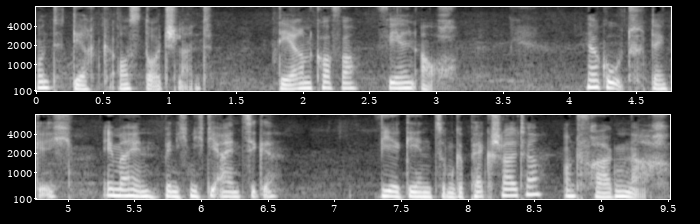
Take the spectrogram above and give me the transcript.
und Dirk aus Deutschland. Deren Koffer fehlen auch. Na gut, denke ich. Immerhin bin ich nicht die Einzige. Wir gehen zum Gepäckschalter und fragen nach.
